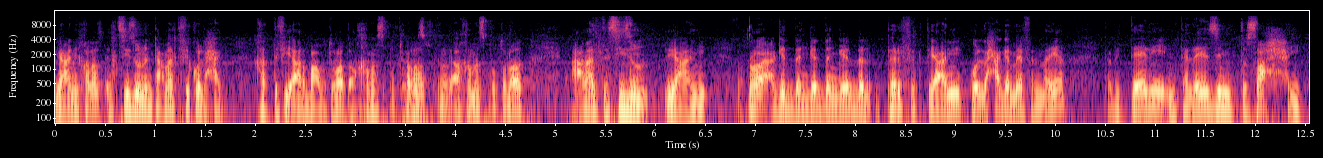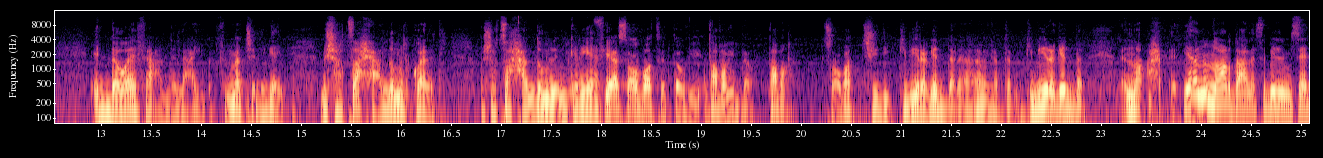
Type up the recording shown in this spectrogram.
يعني خلاص ال season أنت عملت فيه كل حاجة. خدت فيه أربع بطولات أو خمس بطولات. آه خمس بطولات. عملت season يعني رائع جدا جدا جدا perfect يعني كل حاجة 100% فبالتالي أنت لازم تصحي الدوافع عند اللعيبة في الماتش اللي جاي. مش هتصحي عندهم ال quality مش هتصحي عندهم الإمكانيات. فيها صعوبات في التوقيت طبعا التوقيت ده. طبعا. صعوبات شديد كبيرة جدا يا. كابتن كبيرة جدا يعني النهارده على سبيل المثال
